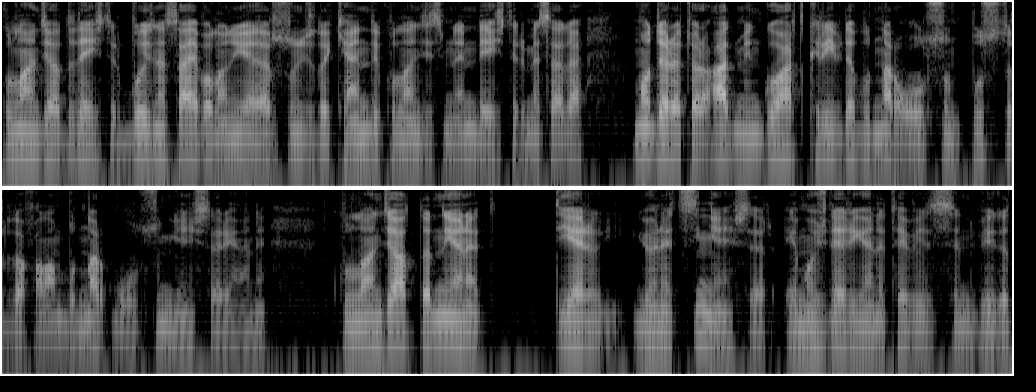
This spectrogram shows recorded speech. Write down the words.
Kullanıcı adı değiştir. Bu izne sahip olan üyeler sunucuda kendi kullanıcı isimlerini değiştirir. Mesela moderatör, admin, guard, crew'de bunlar olsun. Booster'da falan bunlar olsun gençler yani. Kullanıcı adlarını yönet diğer yönetsin gençler. Emojileri yönetebilsin. Widget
